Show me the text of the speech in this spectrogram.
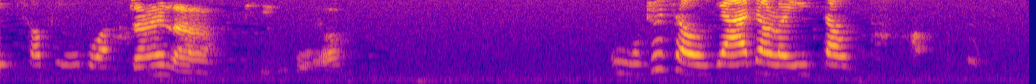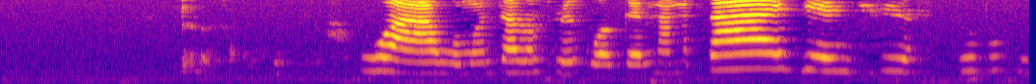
一条苹果，摘了苹果，五只小鸭掉了一道桃子。摘了桃子。哇，我们摘了水果给妈妈带进去，嘟嘟鼠的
